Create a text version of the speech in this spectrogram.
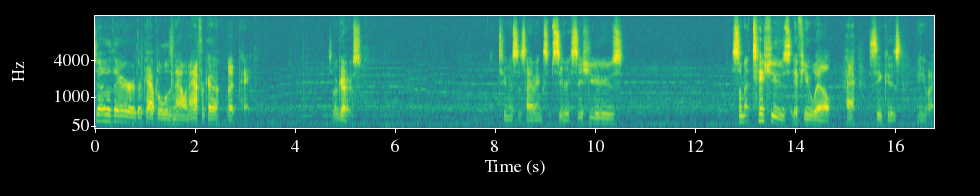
So their their capital is now in Africa, but hey. So it goes. Tunis is having some serious issues. Some tissues, if you will. Ha, seekers. Anyway.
